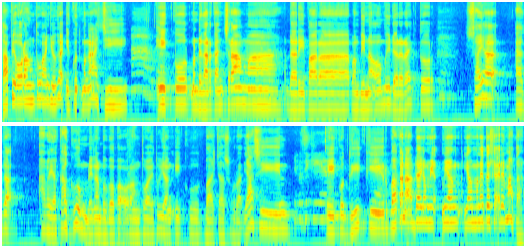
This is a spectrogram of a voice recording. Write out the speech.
Tapi orang tua juga ikut mengaji, ah, ikut mendengarkan ceramah dari para pembina OMI, dari rektor. Hmm. Saya agak apa ya kagum dengan beberapa orang tua itu yang ikut baca surat yasin, ikut zikir, ikut zikir yeah. bahkan ada yang yang yang menetes air mata.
